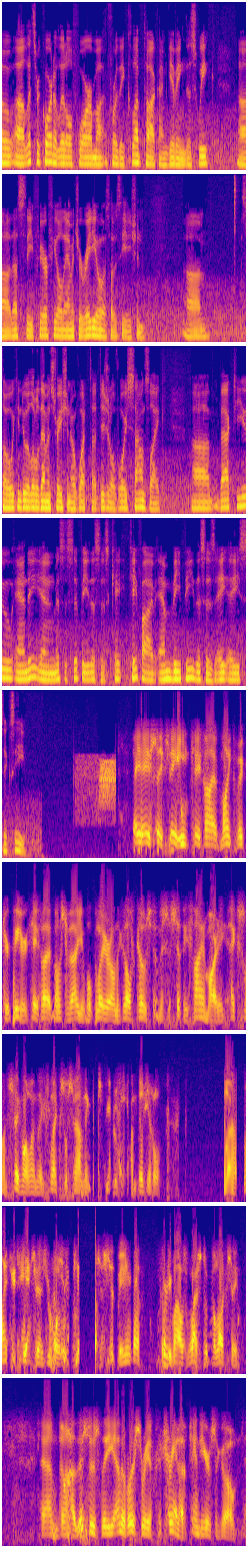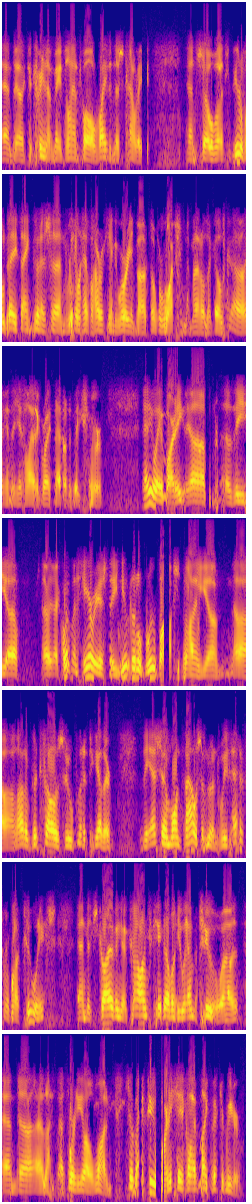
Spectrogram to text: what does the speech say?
So uh, let's record a little for my, for the club talk I'm giving this week. Uh, that's the Fairfield Amateur Radio Association. Um, so we can do a little demonstration of what uh, digital voice sounds like. Uh, back to you, Andy, in Mississippi. This is K- K5 MVP. This is AA6E. AA6E, K5, Mike Victor Peter, K5, most valuable player on the Gulf Coast of Mississippi. Fine, Marty. Excellent signal, and the flex was sounding just beautiful on digital. Uh, like you as you will, Mississippi, about 30 miles west of Biloxi. And uh, this is the anniversary of Katrina 10 years ago, and uh, Katrina made landfall right in this county. And so uh, it's a beautiful day, thank goodness, and we don't have a hurricane to worry about, but we're watching them out on the Gulf uh, in the Atlantic right now to make sure. Anyway, Marty, uh, the uh, uh, equipment here is the new little blue box by um, uh, a lot of good fellows who put it together, the SM1000, and we've had it for about two weeks and it's driving a Collins KWM2 uh, and uh, a 40L1. So back to you, Marty, K5 Mike Victor Peter.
